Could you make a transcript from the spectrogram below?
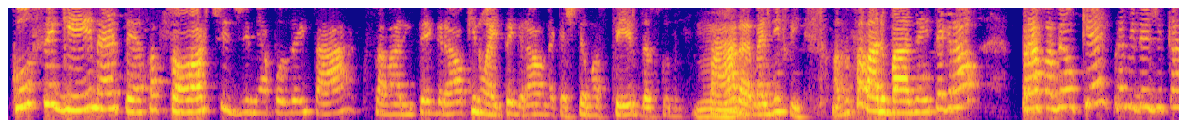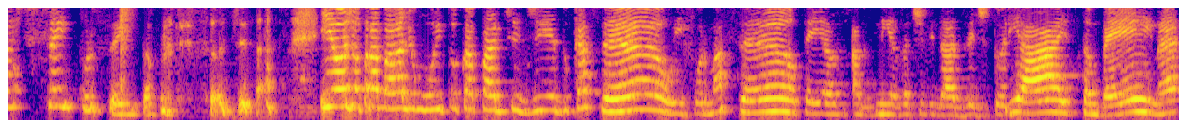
consegui né, ter essa sorte de me aposentar com salário integral, que não é integral, né? Que a gente tem umas perdas quando uhum. para, mas enfim. Mas o salário base é integral para fazer o quê? Para me dedicar 100% à proteção de dados. E hoje eu trabalho muito com a parte de educação e formação, tenho as, as minhas atividades editoriais também, né?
